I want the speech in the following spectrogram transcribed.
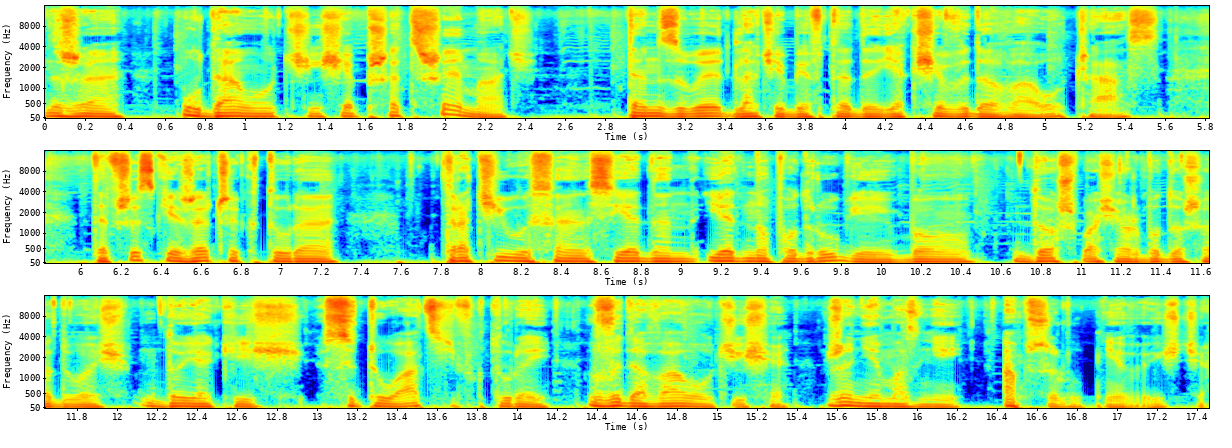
że udało ci się przetrzymać ten zły dla ciebie wtedy, jak się wydawało, czas. Te wszystkie rzeczy, które traciły sens jeden, jedno po drugiej, bo doszłaś albo doszedłeś do jakiejś sytuacji, w której wydawało ci się, że nie ma z niej absolutnie wyjścia.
